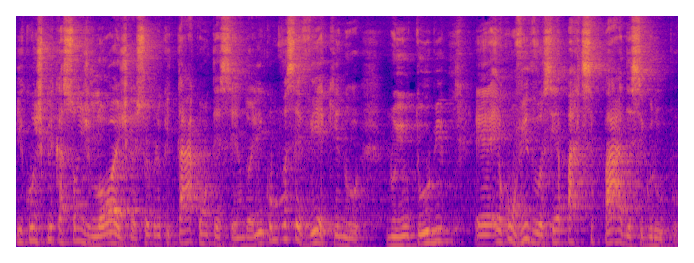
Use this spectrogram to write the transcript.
e com explicações lógicas sobre o que está acontecendo ali, como você vê aqui no, no YouTube, é, eu convido você a participar desse grupo.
